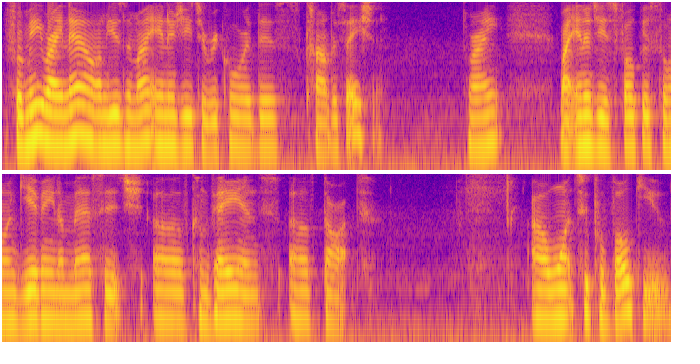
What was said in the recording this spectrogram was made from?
For me right now, I'm using my energy to record this conversation, right? My energy is focused on giving a message of conveyance of thought. I want to provoke you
